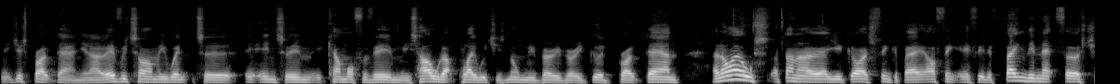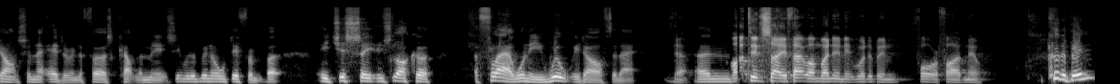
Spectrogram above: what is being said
It just broke down. You know, every time he went to into him, it come off of him. His hold up play, which is normally very, very good, broke down. And I also, I don't know how you guys think about it. I think if he'd have banged in that first chance from that header in the first couple of minutes, it would have been all different. But he just see it's like a, a flower, wouldn't he? He wilted after that. Yeah. And I did say if that one went in, it would have been four or five nil. could have been,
